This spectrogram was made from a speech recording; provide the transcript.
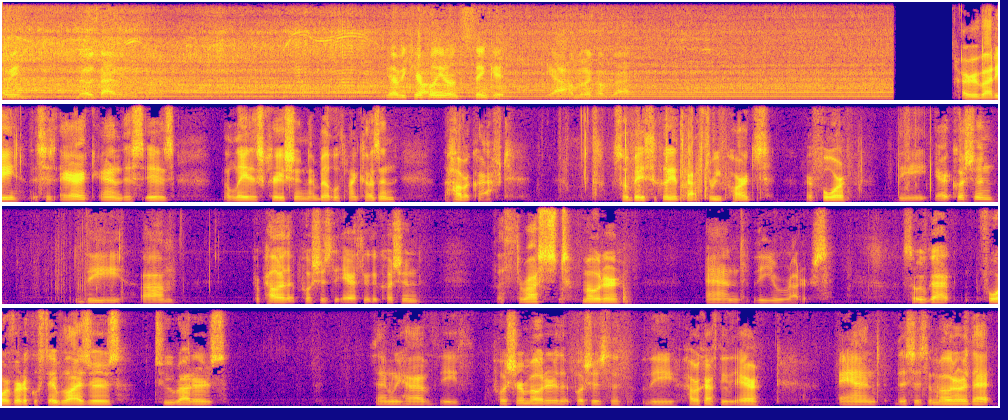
I mean, nose diving in the front. Yeah, be careful you Uh-oh. don't sink it. Yeah, I'm gonna come back. Everybody, this is Eric, and this is the latest creation I built with my cousin, the hovercraft. So basically, it's got three parts, or four: the air cushion, the um, propeller that pushes the air through the cushion, the thrust motor, and the rudders. So we've got four vertical stabilizers, two rudders. Then we have the pusher motor that pushes the, the hovercraft through the air. And this is the motor that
